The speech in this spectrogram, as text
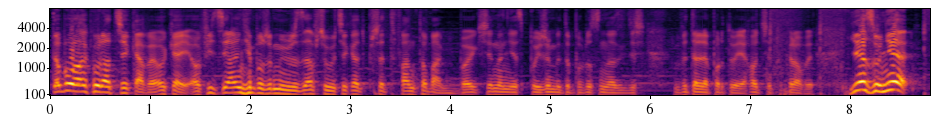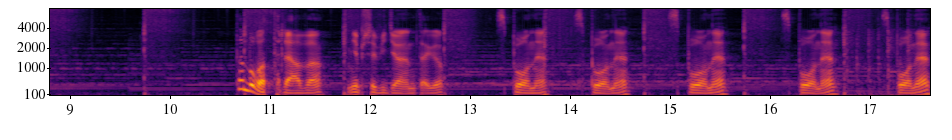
To było akurat ciekawe, okej, oficjalnie możemy już zawsze uciekać przed fantomami, bo jak się na nie spojrzymy, to po prostu nas gdzieś wyteleportuje. Chodźcie tu krowy. Jezu, nie! To była trawa, nie przewidziałem tego. Spłonę, spłonę, spłonę, spłonę, spłonę.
